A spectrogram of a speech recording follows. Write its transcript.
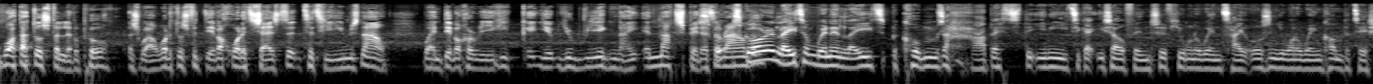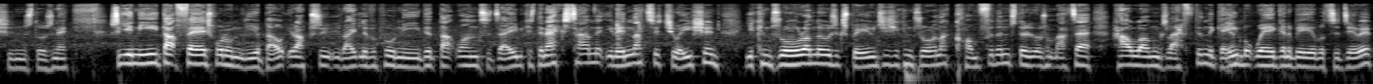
what that does for Liverpool as well, what it does for Divock, what it says to, to teams now when Divock Origi, you, you reignite in that spirit Sc- around Scoring them. late and winning late becomes a habit that you need to get yourself into if you want to win titles and you want to win competitions, doesn't it? So you need that first one under your belt. You're absolutely right. Liverpool needed that one today because the next time that you're in that situation, you can draw on those experiences, you can draw on that confidence that it doesn't matter how long's left in the game, yeah. but we're going to be able to do it.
